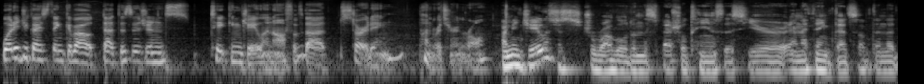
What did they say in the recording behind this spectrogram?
what did you guys think about that decision taking Jaylin off of that starting punt return role? I mean, Jaylin's just struggled in the special teams this year, and I think that's something that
